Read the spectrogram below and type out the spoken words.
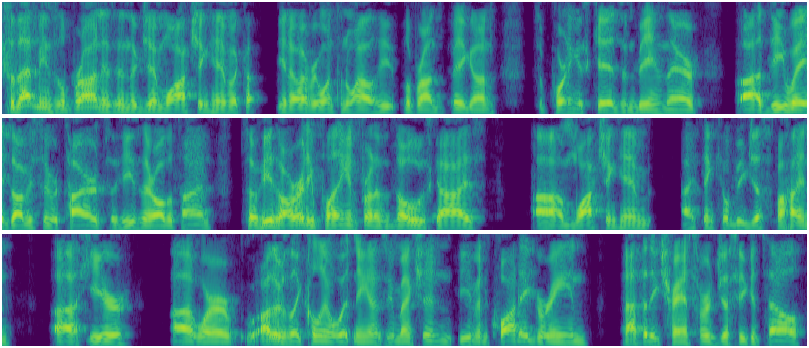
so that means LeBron is in the gym watching him you know every once in a while he LeBron's big on supporting his kids and being there. Uh, D Wade's obviously retired, so he's there all the time. So he's already playing in front of those guys. Um, watching him, I think he'll be just fine uh, here uh, where others like Kahlil Whitney, as you mentioned, even Quade Green, not that he transferred, just you could tell.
